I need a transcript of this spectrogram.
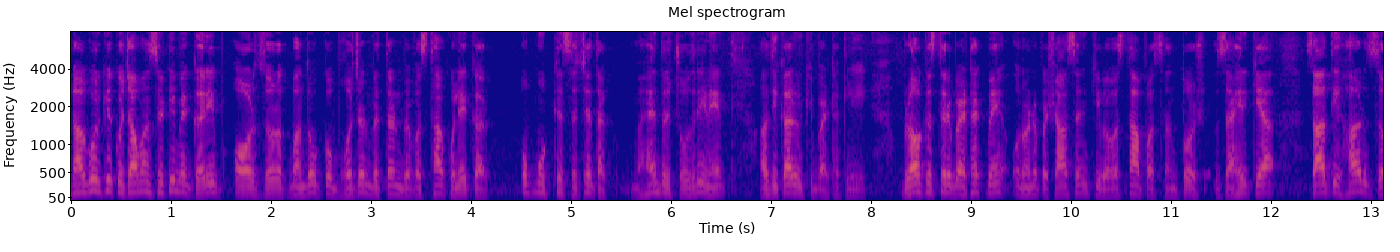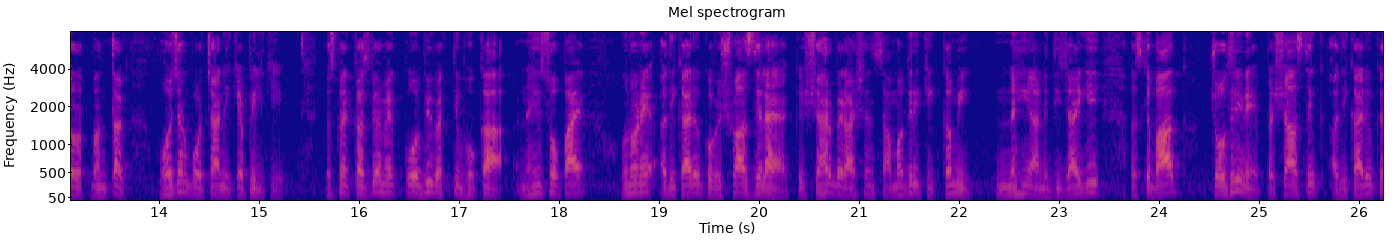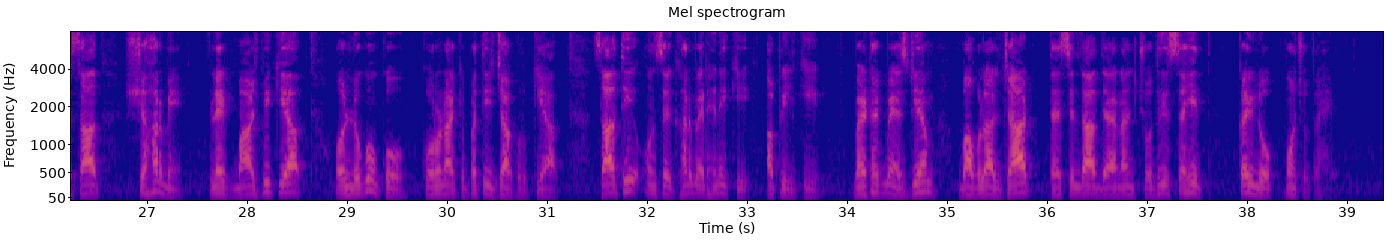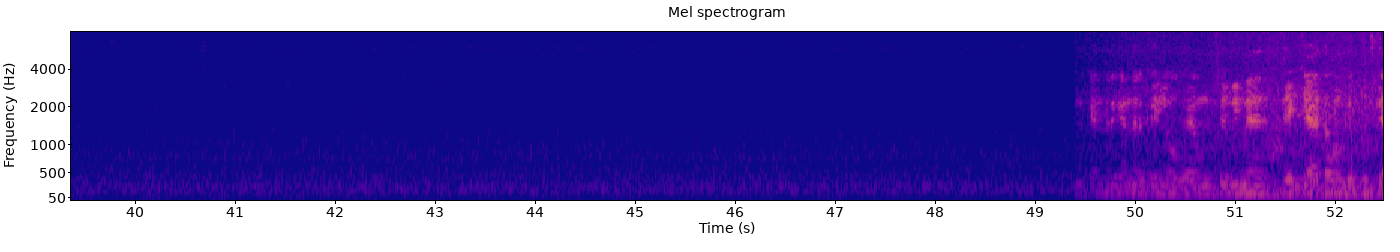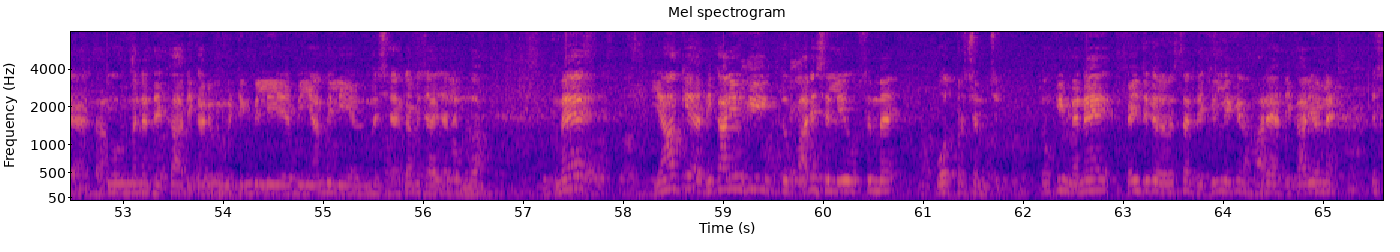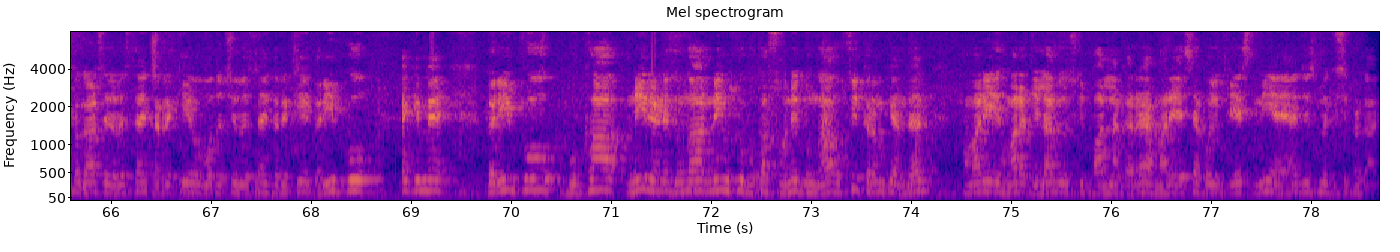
नागौर की कुचामन सिटी में गरीब और जरूरतमंदों को भोजन वितरण व्यवस्था को लेकर उप मुख्य सचेतक महेंद्र चौधरी ने अधिकारियों की बैठक ली। ब्लॉक स्तरीय बैठक में उन्होंने प्रशासन की व्यवस्था पर संतोष ज़ाहिर किया, साथ ही हर जरूरतमंद तक भोजन पहुँचाने की अपील की। जिसमें कस्बे में कोई भी व्यक्ति भूखा नहीं सो पाए, उन्होंने अधिकारियों को विश्वास दिलाया कि शहर में राशन सामग्री की कमी नहीं आने दी जाएगी। उसके बाद चौधरी ने प्रशासनिक अधिकारियों के साथ शहर में फ्लैग मार्च भी किया और लोगों को कोरोना के प्रति जागरूक किया। साथ ही उनसे घर में रहने की अपील की। बैठक में एसडीएम बाबूलाल जाट, तहसीलदार दयानंद चौधरी सहित कई लोग मौजूद रहे। केंद्र के अंदर कई लोग हैं, उनसे भी मैं देख के आया था, उनके पूछ के आया था। मैंने देखा, अधिकारियों की मीटिंग भी ली है, अभी यहाँ भी ली है, मैं शहर का भी जायजा लूँगा। मैं यहाँ के अधिकारियों की जो कार्यशैली है उससे मैं बहुत प्रसन्नचित हूँ। क्योंकि मैंने कई जगह व्यवस्थाएँ देखी, लेकिन हमारे अधिकारियों ने जिस प्रकार से व्यवस्थाएँ कर रखी है वो बहुत अच्छी व्यवस्थाएँ कर रखी है। गरीब को, है कि मैं गरीब को भूखा नहीं रहने दूँगा, नहीं उसको भूखा सोने दूँगा, उसी क्रम के अंदर हमारी, हमारा जिला भी उसकी पालना कर रहा है। हमारे ऐसा कोई केस नहीं आया जिसमें किसी प्रकार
